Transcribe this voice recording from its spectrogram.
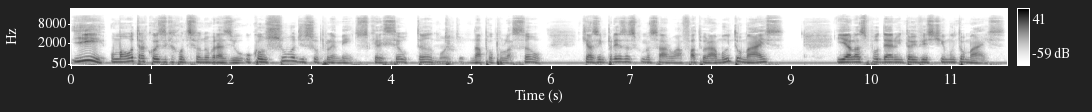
E uma outra coisa que aconteceu no Brasil, o consumo de suplementos cresceu tanto Muito. na população que as empresas começaram a faturar muito mais e elas puderam então investir muito mais.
